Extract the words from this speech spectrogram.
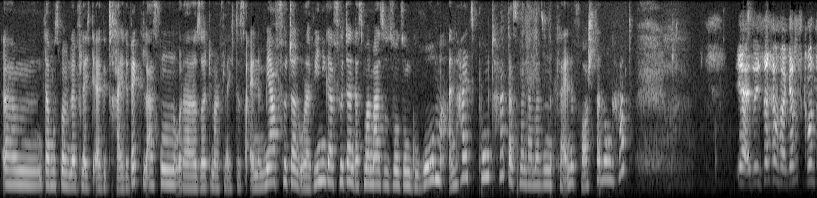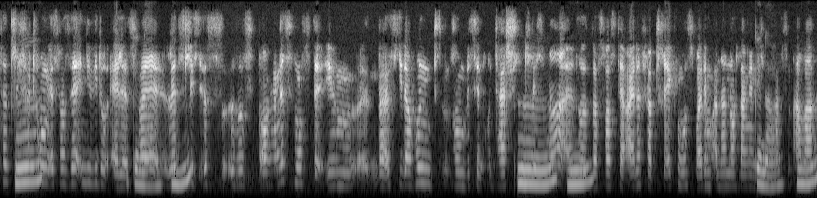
ähm, da muss man dann vielleicht eher Getreide weglassen oder sollte man vielleicht das eine mehr füttern oder weniger füttern, dass man mal so, so, so einen groben Anhaltspunkt hat, dass man da mal so eine kleine Vorstellung hat. Ja, also ich sage immer ganz grundsätzlich, mhm. Fütterung ist was sehr Individuelles, genau. weil mhm. letztlich ist, ist es Organismus, der eben, da ist jeder Hund so ein bisschen unterschiedlich. Mhm. Ne? Also mhm. das, was der eine verträgt, muss bei dem anderen noch lange genau. nicht passen. Aber mhm.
